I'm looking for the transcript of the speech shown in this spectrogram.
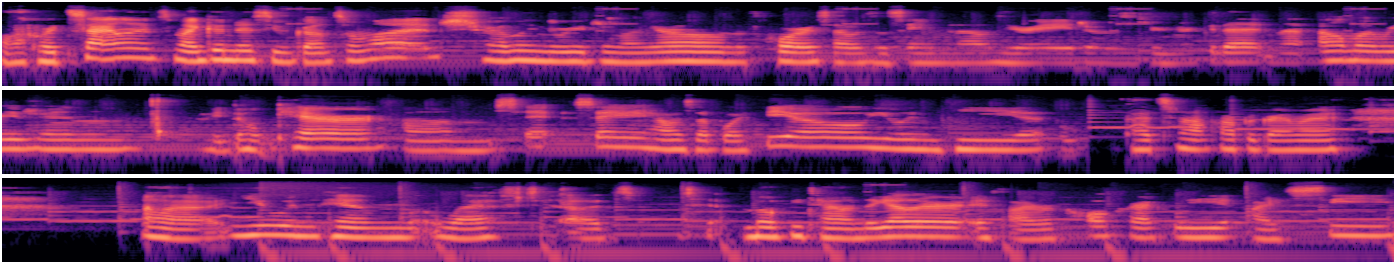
Awkward silence. My goodness, you've grown so much. Traveling the region on your own. Of course, I was the same when I was your age. I was a junior cadet in that Almia region. I don't care. Um, say, say how's that boy Theo? You and he. That's not proper grammar. Uh, you and him left Moki Town together, if I recall correctly. I see.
